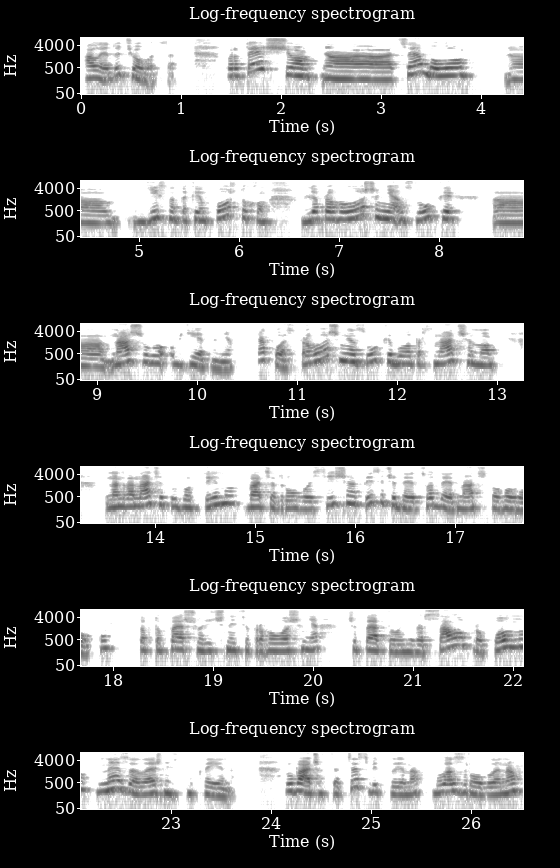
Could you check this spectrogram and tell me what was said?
Але до чого це? Про те, що це було дійсно таким поштовхом для проголошення злуки а, нашого об'єднання. Так ось, проголошення злуки було призначено на 12 годину 22 січня 1919 року, тобто першу річницю проголошення четвертого універсалу про повну незалежність України. Ви бачите, ця світлина була зроблена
